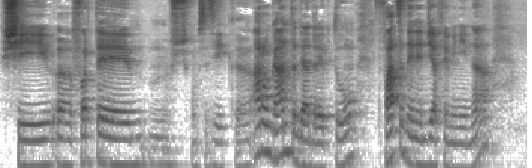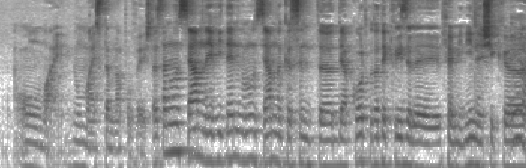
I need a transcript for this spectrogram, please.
și uh, foarte, nu știu cum să zic, uh, arogantă de-a dreptul față de energia feminină, nu mai, nu mai stăm la povești. Asta nu înseamnă, evident, nu înseamnă că sunt uh, de acord cu toate crizele feminine și că nu,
